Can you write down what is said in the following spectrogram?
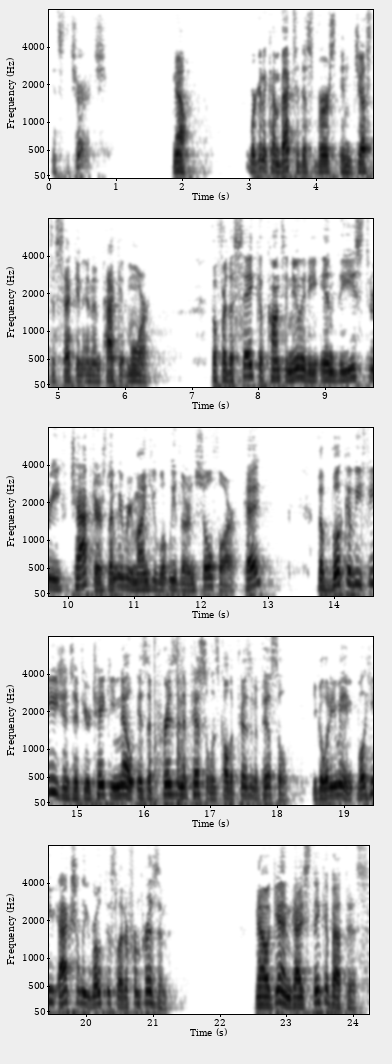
It's the church. Now, we're going to come back to this verse in just a second and unpack it more. But for the sake of continuity in these three chapters, let me remind you what we learned so far, okay? The book of Ephesians, if you're taking note, is a prison epistle. It's called a prison epistle. You go, what do you mean? Well, he actually wrote this letter from prison. Now, again, guys, think about this.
